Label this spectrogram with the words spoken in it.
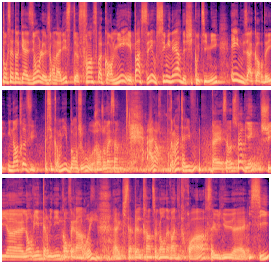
Pour cette occasion, le journaliste François Cormier est passé au séminaire de Chicoutimi et nous a accordé une entrevue. Monsieur Cormier, bonjour. Bonjour Vincent. Alors, comment allez-vous? Ben, ça va super bien. Je suis, euh, là, on vient de terminer une conférence Oui. euh, qui s'appelle 30 secondes avant d'y croire. Ça a eu lieu euh, ici.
